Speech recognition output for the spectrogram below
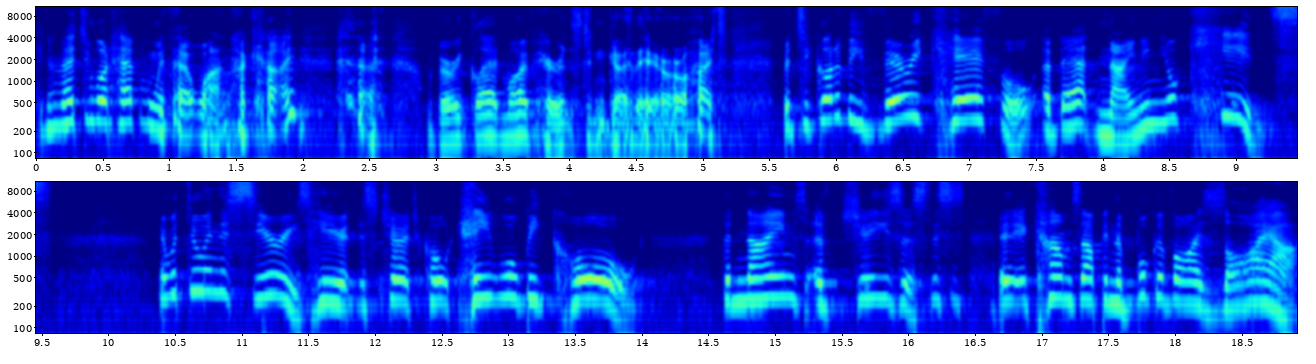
can imagine what happened with that one, okay? I'm very glad my parents didn't go there, all right? But you've got to be very careful about naming your kids. Now, we're doing this series here at this church called He Will Be Called. The names of Jesus. This is, it comes up in the book of Isaiah.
